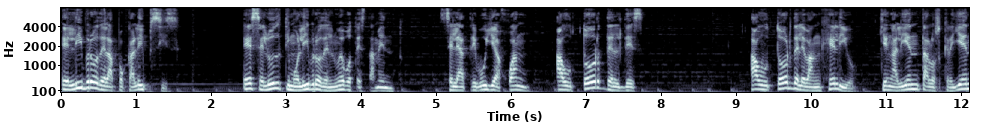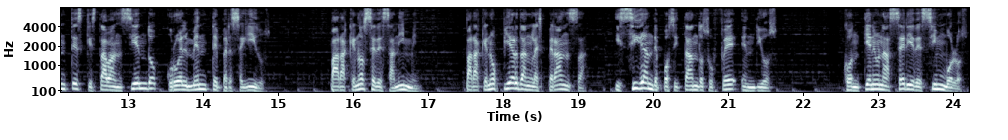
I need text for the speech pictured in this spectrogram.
El libro del Apocalipsis es el último libro del Nuevo Testamento se le atribuye a Juan, autor del, des, autor del Evangelio, quien alienta a los creyentes que estaban siendo cruelmente perseguidos, para que no se desanimen, para que no pierdan la esperanza y sigan depositando su fe en Dios. Contiene una serie de símbolos,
